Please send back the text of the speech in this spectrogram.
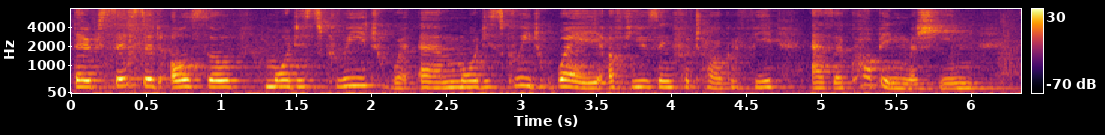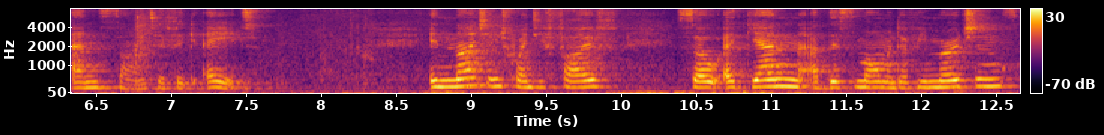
there existed also more discrete, um, more discrete way of using photography as a copying machine and scientific aid. In 1925, so again at this moment of emergence,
